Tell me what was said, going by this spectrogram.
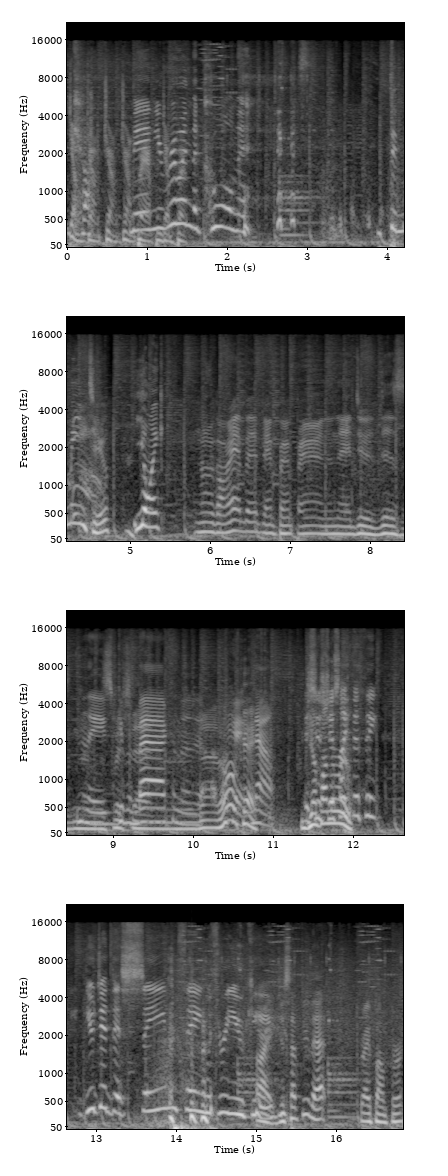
Jump, God. jump, jump, jump. Man, you jump, ruined the coolness. Didn't mean to. Yoink. And then we go, and then they do this, and, And then they give them back, and then that. okay, now it's jump just, on just the like the thing. You did this same thing with Ryuki. All right, just have to do that. Right bumper.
